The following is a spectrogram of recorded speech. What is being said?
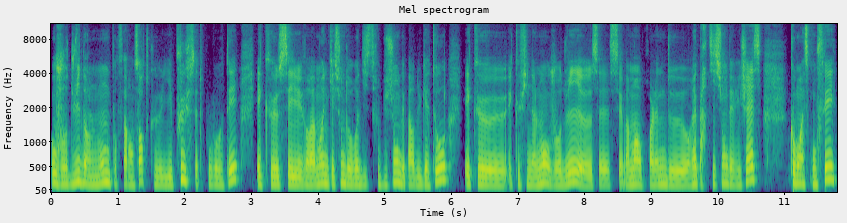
aujourd'hui dans le monde pour faire en sorte qu'il n'y ait plus cette pauvreté et que c'est vraiment une question de redistribution des parts du gâteau et que, finalement aujourd'hui euh, c'est vraiment un problème de répartition des richesses. Comment est-ce qu'on fait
